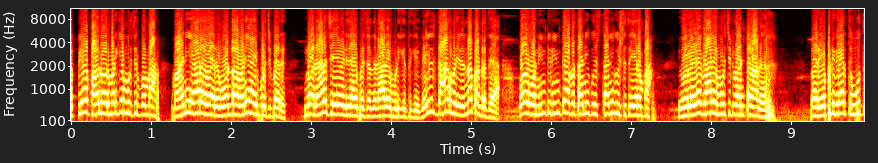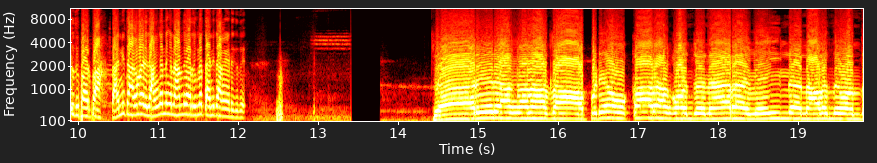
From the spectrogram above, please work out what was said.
எப்பயோ பதினோரு மணிக்கே முடிச்சிருப்போம்பா மணி யார வேறு ஒன்றரை மணி ஆகி போச்சு பாரு. இவ்வளவு நேரம் செய்ய வேண்டியது போச்சு அந்த வேலையை முடிக்கிறதுக்கு. வெயில் தாங்க முடியல. என்ன பண்றது? ஓ நின்று நின்று அப்ப தண்ணி குடிச்சு தண்ணி குடிச்சு செய்யறேன்ப்பா ஒரு வேலையை முடிச்சிட்டு வந்துட்டேன் நான். வேற எப்படி வேறு ஊத்துது பாருப்பா. தண்ணி தாங்க மாதிரி அங்கே நான் நடந்து வரதுக்குள்ள தண்ணி தாங்க எடுக்குது. சரி ரங்கநாதா அப்படியே உட்காரன் கொஞ்ச நேரம் வெயில்ல நடந்து வந்த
